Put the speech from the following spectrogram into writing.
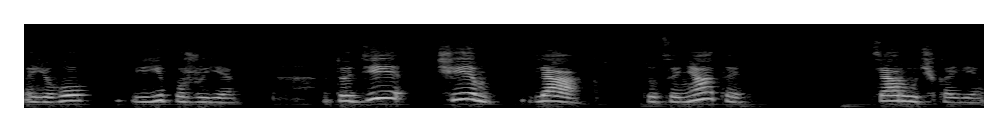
його, її пожує. Тоді чим для цуценяти ця ручка є?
